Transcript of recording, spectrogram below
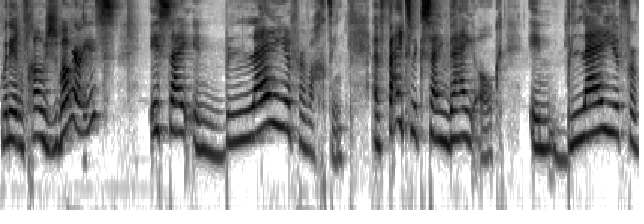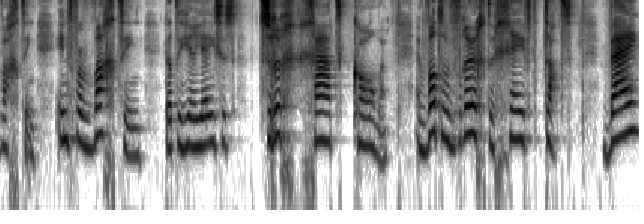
Wanneer een vrouw zwanger is, is zij in blije verwachting. En feitelijk zijn wij ook in blije verwachting. In verwachting dat de Heer Jezus terug gaat komen. En wat een vreugde geeft dat. Wij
